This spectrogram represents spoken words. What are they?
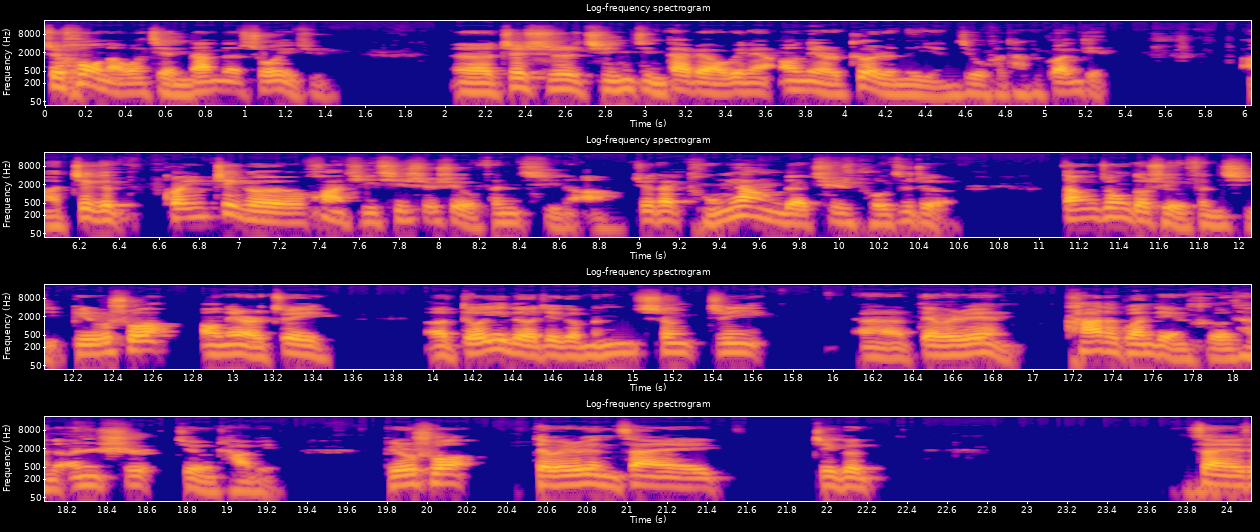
最后呢，我简单的说一句，呃，这是仅仅代表威廉奥尼尔个人的研究和他的观点。啊，这个关于这个话题其实是有分歧的啊，就在同样的趋势投资者当中都是有分歧。比如说奥尼尔最呃得意的这个门生之一，呃 d a v i d r a n 他的观点和他的恩师就有差别。比如说 d a v i d r a n 在这个在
